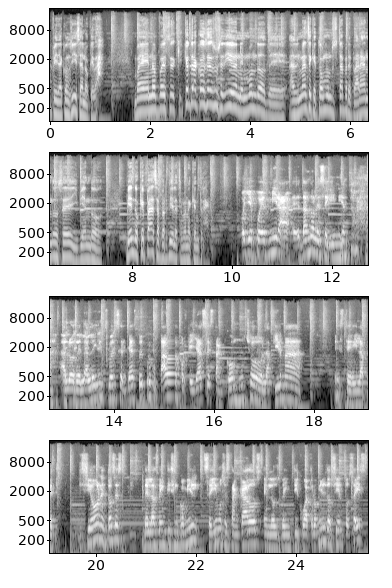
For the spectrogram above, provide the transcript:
Rápida, concisa, lo que va. Bueno, pues, ¿qué, qué otra cosa ha sucedido en el mundo de... Además de que todo el mundo está preparándose y viendo, viendo qué pasa a partir de la semana que entra? Oye, pues mira, eh, dándole seguimiento a, a lo de la ley influencer, ya estoy preocupado porque ya se estancó mucho la firma este, y la petición. Entonces, de las 25 mil, seguimos estancados en los 24 mil 206,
